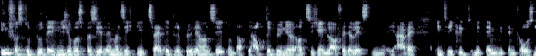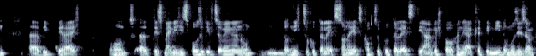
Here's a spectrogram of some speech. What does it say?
infrastrukturtechnisch was passiert, wenn man sich die zweite Tribüne ansieht. Und auch die Haupttribüne hat sich ja im Laufe der letzten Jahre entwickelt mit dem, mit dem großen äh, VIP-Bereich. Und äh, das meine ich, ist positiv zu erwähnen und noch nicht zu guter Letzt, sondern jetzt kommt zu guter Letzt die angesprochene Akademie. Da muss ich sagen,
